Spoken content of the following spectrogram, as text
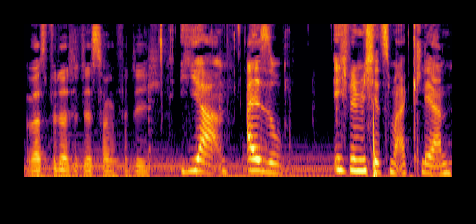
was bedeutet der Song für dich? Ja, also ich will mich jetzt mal erklären,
